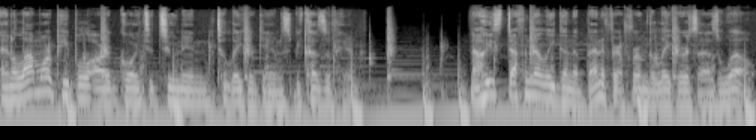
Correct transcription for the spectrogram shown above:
and a lot more people are going to tune in to Laker games because of him. Now he's definitely going to benefit from the Lakers as well.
